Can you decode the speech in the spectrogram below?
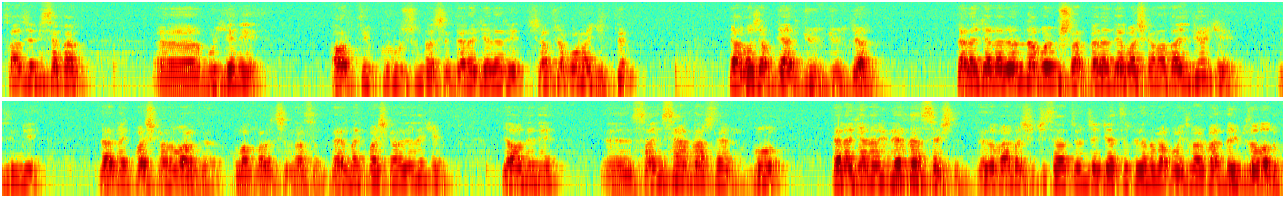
Sadece bir sefer e, bu yeni parti kuruluşunda işte delegeleri şey yapacak ona gittim. Gel hocam gel gül gül gel. Delegeler önüne koymuşlar. Belediye başkanı adayı diyor ki bizim bir dernek başkanı vardı. Kulakları çınlasın. Dernek başkanı dedi ki ya dedi e, Sayın Serdar sen bu delegeleri nereden seçtin? Dedi kardeş iki saat önce getirdi önüme koydular ben de imzaladım.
